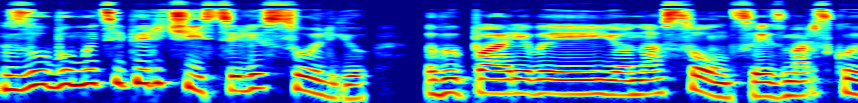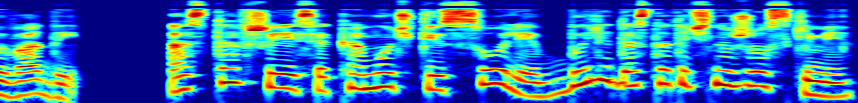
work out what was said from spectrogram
Зубы мы теперь чистили солью, выпаривая ее на солнце из морской воды. Оставшиеся комочки соли были достаточно жесткими,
